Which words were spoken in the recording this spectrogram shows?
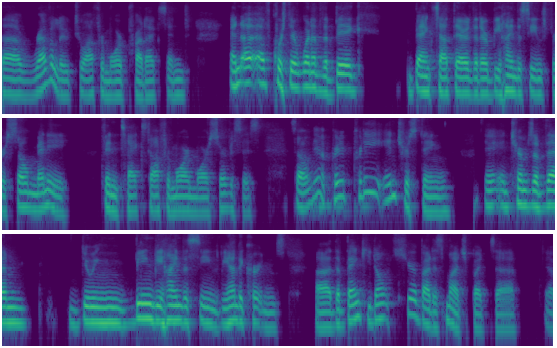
uh, Revolut to offer more products, and and uh, of course they're one of the big banks out there that are behind the scenes for so many fintechs to offer more and more services. So yeah, pretty pretty interesting in, in terms of them doing being behind the scenes, behind the curtains. Uh, the bank you don't hear about as much, but uh, uh,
